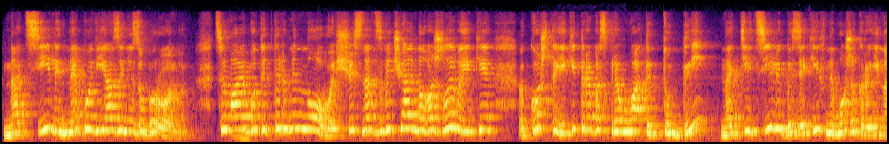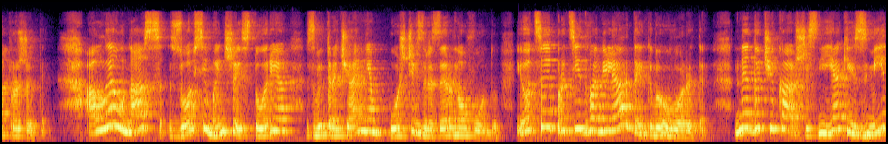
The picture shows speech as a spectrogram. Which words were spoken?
на цілі не пов'язані з обороною. Це має бути термінове, щось надзвичайно важливе, які кошти, які треба спрямувати туди, на ті цілі, без яких не може країна прожити. Але у нас зовсім інша історія з витрачанням коштів з резервного фонду. І оце про ці 2 мільярди, які ви говорите, не дочекавшись ніяких змін,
